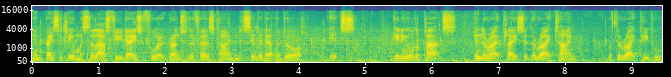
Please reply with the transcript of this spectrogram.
in basically almost the last few days before it runs for the first time and send it out the door. It's getting all the parts in the right place at the right time with the right people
